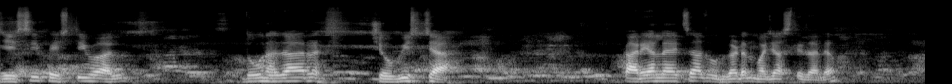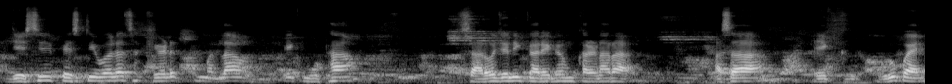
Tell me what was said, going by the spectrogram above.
जे सी फेस्टिवल दोन हजार चोवीसच्या कार्यालयाचं आज उद्घाटन माझ्या हस्ते झालं. जे सी फेस्टिवलच खेडमधला एक मोठा सार्वजनिक कार्यक्रम करणारा असा एक ग्रुप आहे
